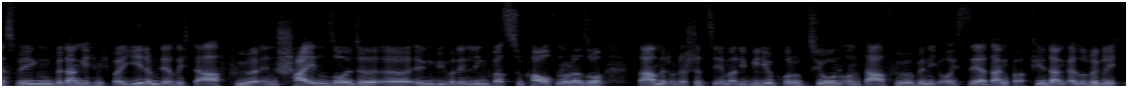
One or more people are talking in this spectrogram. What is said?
Deswegen bedanke ich mich bei jedem, der sich dafür entscheiden sollte, äh, irgendwie über den Link was zu kaufen oder so. Damit unterstützt ihr immer die Videoproduktion und dafür bin ich euch sehr dankbar. Vielen Dank. Also wirklich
